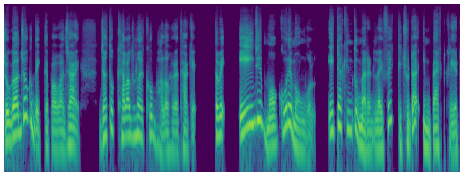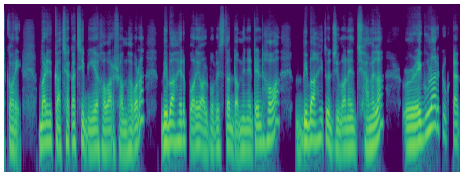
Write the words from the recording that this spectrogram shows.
যোগাযোগ দেখতে পাওয়া যায়। জাতক খেলাধুলায় খুব ভালো হয়ে থাকে। তবে এই যে মকরে মঙ্গল এটা কিন্তু ম্যারিড লাইফে কিছুটা ইম্প্যাক্ট ক্রিয়েট করে। বাড়ির কাছাকাছি বিয়ে হওয়ার সম্ভাবনা, বিবাহের পরে অল্প বিস্তর ডমিনেটেড হওয়া, বিবাহিত জীবনের ঝামেলা রেগুলার টুকটাক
